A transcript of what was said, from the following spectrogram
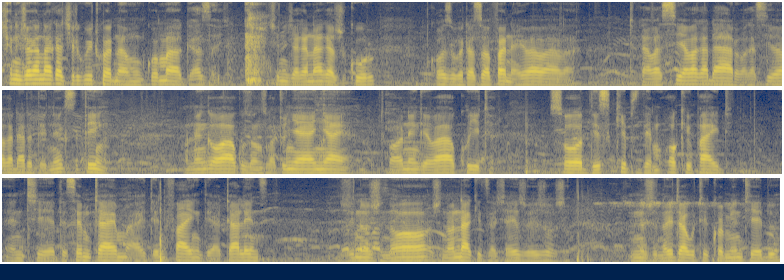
Chinhu chakanaka chiri kuitwa namukoma gaza chinhu chakanaka zvikuru because kuti asafana ivavava tikavasiya vakadaro vakasiya vakadaro. The next thing unenge waakuzonzwa tunyaya nyaya twaunenge vaakuita so this keeps them occupied and at the same time identifying their talents. Zvinhu zvino- zvinonakidza chaizvo izvozvo. Zvinhu zvinoita kuti community yedu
